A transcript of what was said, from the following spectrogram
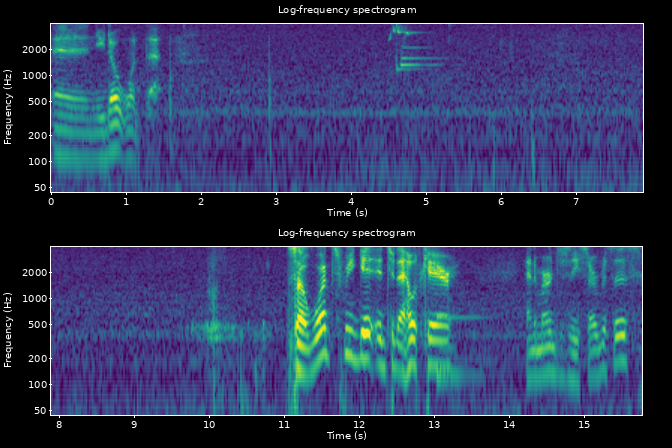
And you don't want that. So once we get into the healthcare and emergency services,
